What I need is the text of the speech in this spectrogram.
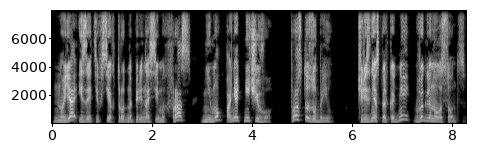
Но я из этих всех труднопереносимых фраз не мог понять ничего. Просто зубрил. Через несколько дней выглянуло солнце.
